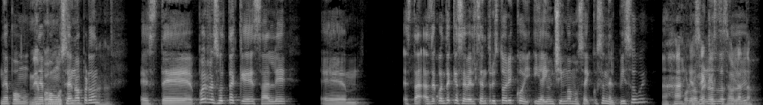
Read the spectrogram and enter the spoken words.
Nepom- Nepomuceno, Nepomuceno, perdón. ajá. Este, pues resulta que sale. eh, está, haz de cuenta que se ve el centro histórico y, y hay un chingo de mosaicos en el piso, güey. Ajá, Por ya lo sé menos estás que vi. hablando.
